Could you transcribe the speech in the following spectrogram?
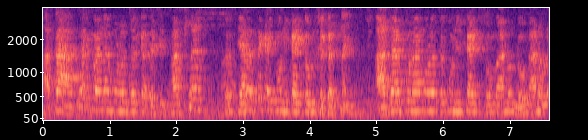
आता आजारपणामुळं जर कदाचित फासला तर त्याला तर काही कोणी काही करू शकत नाही. आजारपणामुळं तर कोणी काही सोंग आणून ढोंग आणून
